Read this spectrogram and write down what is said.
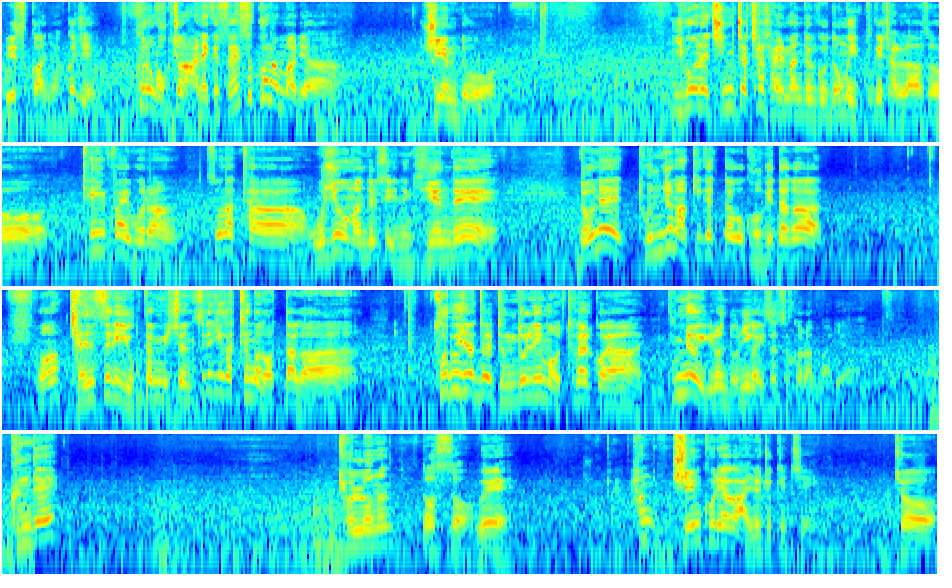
이랬을 거 아니야. 그지? 그런 걱정 안 했겠어? 했을 거란 말이야. GM도. 이번에 진짜 차 잘 만들고 너무 이쁘게 잘 나와서 K5랑 소나타 오징어 만들 수 있는 기회인데 너네 돈 좀 아끼겠다고 거기다가 어? 젠3 6단 미션 쓰레기 같은 거 넣었다가 소비자들 등 돌리면 어떡할 거야? 분명히 이런 논의가 있었을 거란 말이야. 근데 결론은 넣었어. 왜? 한, GM 코리아가 알려줬겠지. 저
